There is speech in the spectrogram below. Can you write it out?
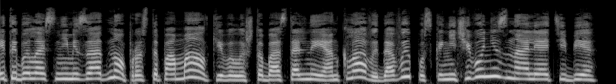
и ты была с ними заодно, просто помалкивала, чтобы остальные анклавы до выпуска ничего не знали о тебе.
